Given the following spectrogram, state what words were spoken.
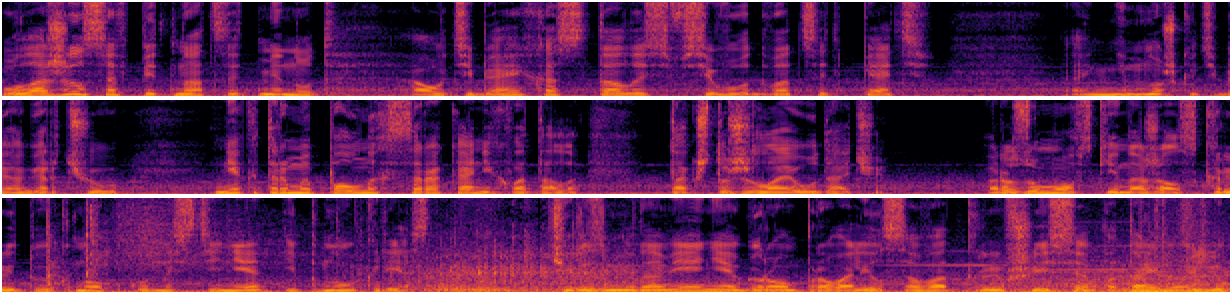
«Уложился в 15 минут, а у тебя их осталось всего 25. Немножко тебя огорчу. Некоторым и полных 40 не хватало, так что желаю удачи». Разумовский нажал скрытую кнопку на стене и пнул кресло. Через мгновение Гром провалился в открывшийся потайной люк.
